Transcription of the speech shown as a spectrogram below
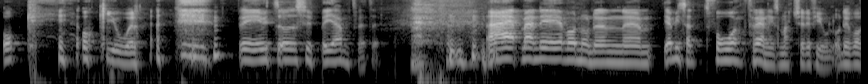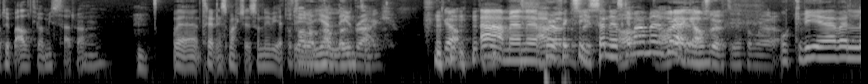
Och, och Joel. Vi är ute och super jämt vet du. Nej men det var nog den... eh, Jag missade två träningsmatcher i fjol och det var typ allt jag missade tror jag. Mm. Eh, Träningsmatcher som ni vet, det gäller ju inte. brag. Ja, ah, men eh, Ja, perfect men- season, det ska ja, man ja, bragga om. Absolut, det får man göra. Och vi är väl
